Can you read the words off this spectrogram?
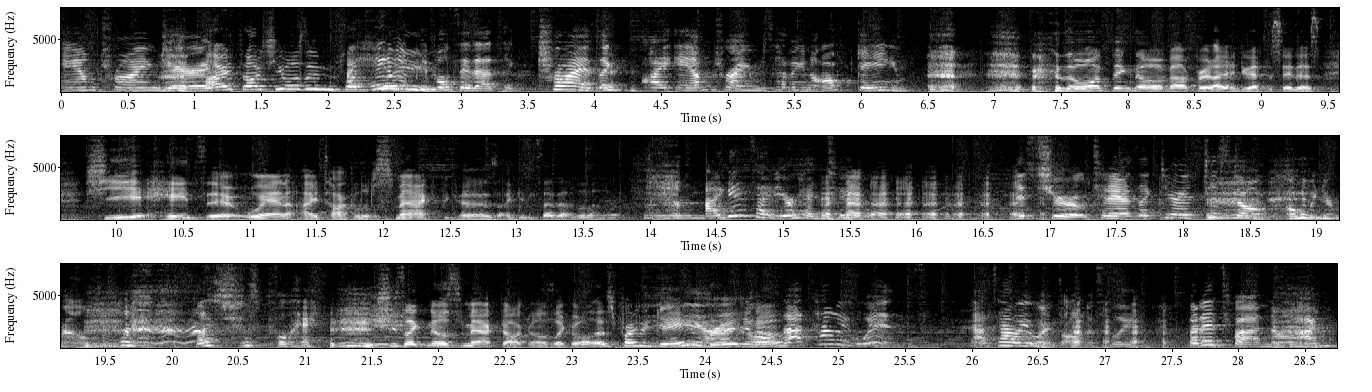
am trying, Jared. I thought she wasn't I hate it when people say that. It's like, try. It's like, I am trying. I'm just having an off game. the one thing though about Britt, I do have to say this. She hates it when I talk a little smack because I get inside that little head. I get inside your head too. It's true. Today I was like, Jared, just don't open your mouth. Let's just play. She's like, no smack talk. And I was like, oh, that's part of the game, Britt, you oh, know? that's how he wins. That's how he wins, honestly. but it's fun. No, I'm.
